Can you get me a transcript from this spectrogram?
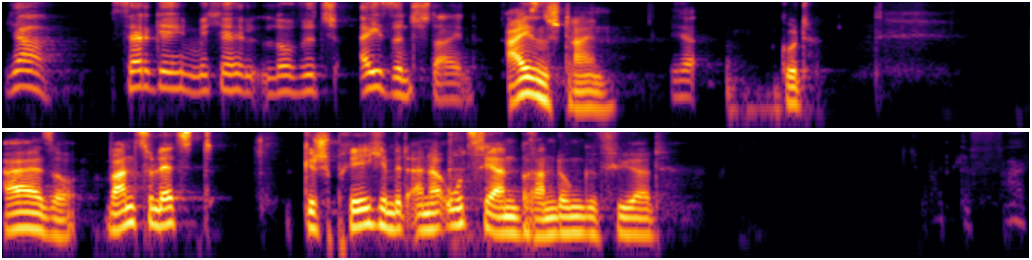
Ja, Sergei Michailowitsch Eisenstein. Eisenstein. Ja. Gut. Also, wann zuletzt Gespräche mit einer Ozeanbrandung geführt? What the fuck?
